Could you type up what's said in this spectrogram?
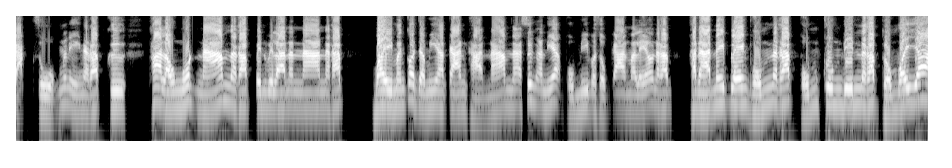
กักสูกนั่นเองนะครับ คือถ้าเรางดน้ำนะครับ เป็นเวลานานๆนะครับ ใบมันก็จะมีอาการขาดน้ำนะ ซึ่งอันเนี้ยผมมีประสบการณ์มาแล้วนะครับ ขนาดในแปลงผมนะครับ ผมคลุมดินนะครับ ผมไว้หญ้า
